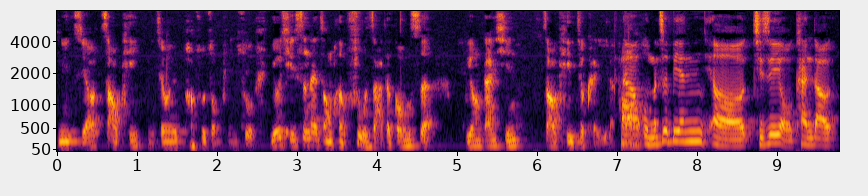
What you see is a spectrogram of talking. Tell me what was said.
你只要照 key，你就会跑出总频数，尤其是那种很复杂的公式，不用担心。照 K 就可以了。那我们这边呃，其实也有看到、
